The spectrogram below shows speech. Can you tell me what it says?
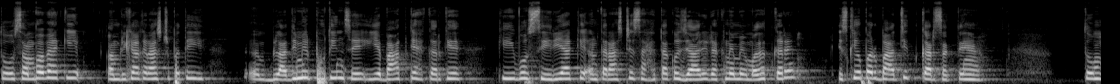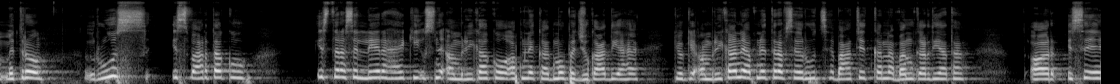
तो संभव है कि अमेरिका के राष्ट्रपति व्लादिमीर पुतिन से ये बात कह करके कि वो सीरिया के अंतर्राष्ट्रीय सहायता को जारी रखने में मदद करें, इसके ऊपर बातचीत कर सकते हैं। तो मित्रों, रूस इस वार्ता को इस तरह से ले रहा है कि उसने अमेरिका को अपने कदमों पर झुका दिया है, क्योंकि अमेरिका ने अपने तरफ़ से रूस से बातचीत करना बंद कर दिया था। और इसे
